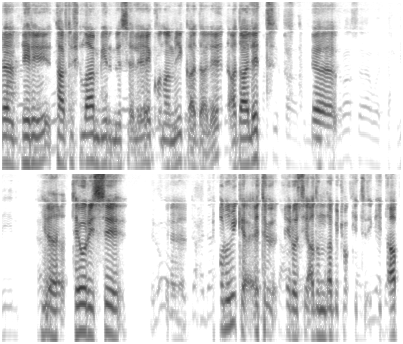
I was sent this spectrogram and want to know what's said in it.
e, beri tartışılan bir mesele ekonomik adalet. Adalet e, e, teorisi e, ekonomik teorisi adında birçok kit- kitap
